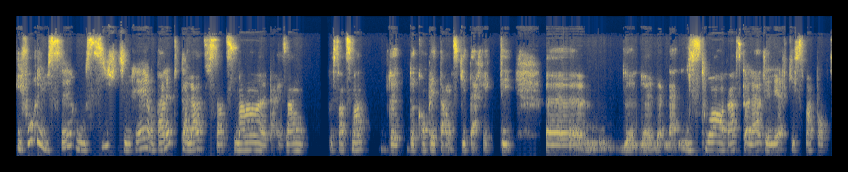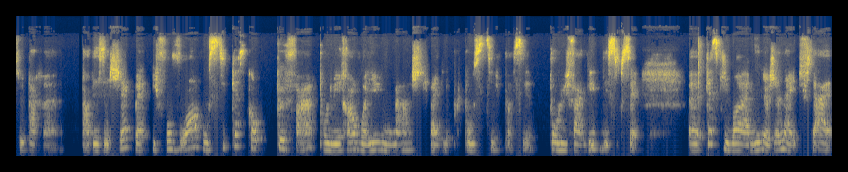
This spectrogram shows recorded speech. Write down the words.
il faut réussir aussi, je dirais, on parlait tout à l'heure du sentiment, euh, par exemple, le sentiment de, de, compétence qui est affecté, euh, l'histoire hein, scolaire d'élèves qui est souvent ponctuée par, euh, par des échecs, ben, il faut voir aussi qu'est-ce qu'on peut faire pour lui renvoyer une image qui va être le plus positive possible pour lui faire vivre des succès. Euh, qu'est-ce qui va amener le jeune à être fier?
